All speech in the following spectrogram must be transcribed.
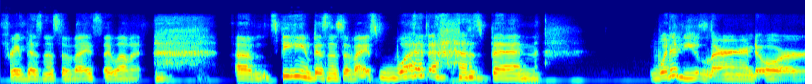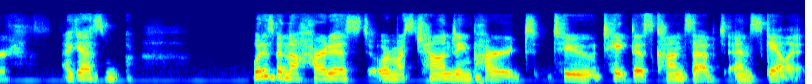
Free business advice. I love it. Um, speaking of business advice, what has been, what have you learned, or I guess, what has been the hardest or most challenging part to take this concept and scale it,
